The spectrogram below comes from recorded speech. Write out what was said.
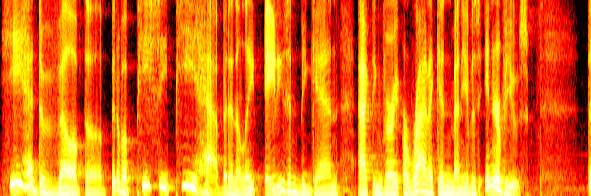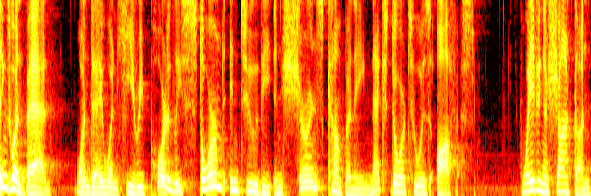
He had developed a bit of a PCP habit in the late 80s and began acting very erratic in many of his interviews. Things went bad one day when he reportedly stormed into the insurance company next door to his office, waving a shotgun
